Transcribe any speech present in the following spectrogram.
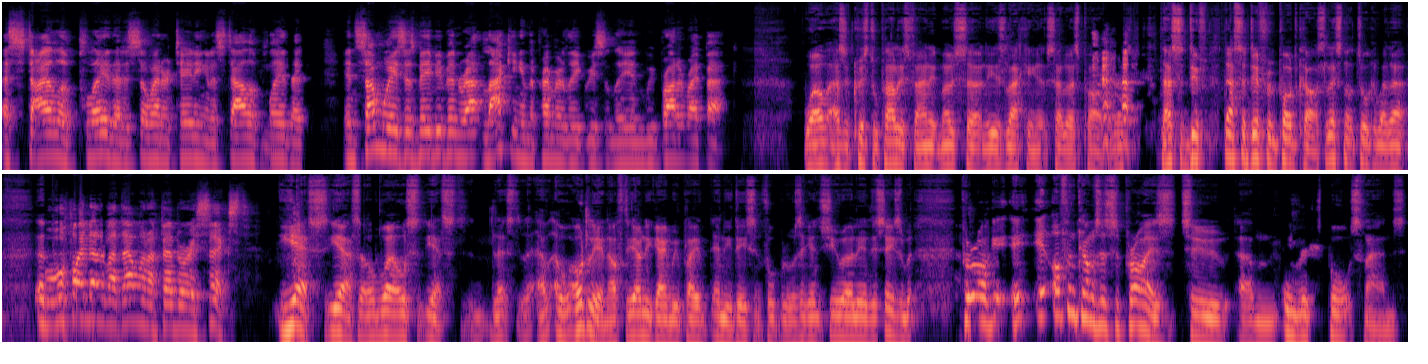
a style of play that is so entertaining and a style of play that, in some ways, has maybe been lacking in the Premier League recently, and we brought it right back. Well, as a Crystal Palace fan, it most certainly is lacking at Selhurst Park. That's, that's, a diff- that's a different podcast. Let's not talk about that. Well, we'll find out about that one on February sixth. Yes, yes. Oh, well, yes. Let's. Oddly enough, the only game we played any decent football was against you earlier this season. But Paraag, it, it often comes as a surprise to um, English sports fans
